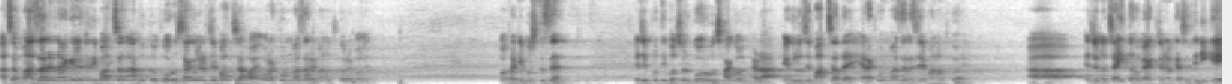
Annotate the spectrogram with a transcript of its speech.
আচ্ছা মাজারে না গেলে যদি বাচ্চা না হতো, গরু, ছাগলের যে বাচ্চা হয়, ওরা কোন মাজারে মানত করে, বলেন? কথা কি বুঝতেছেন? এই যে প্রতি বছর গরু, ছাগল, ভেড়া, এগুলো যে বাচ্চা দেয়, এরা কোন মাজারে যে মানত করে? আহ, এজন্য চাইতে হবে একজনের কাছে, তিনি কে?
